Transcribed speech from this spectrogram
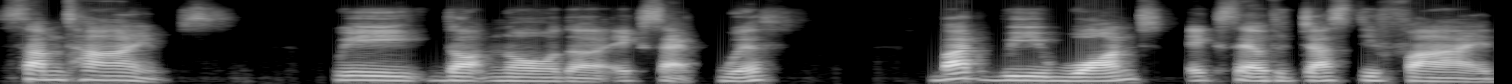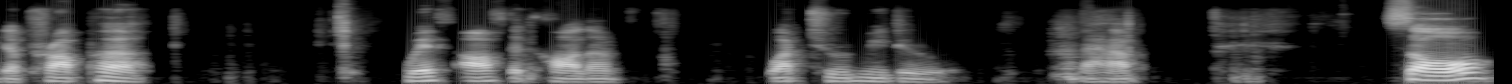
sometimes we don't know the exact width, but we want Excel to justify the proper width of the column. What should we do? So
